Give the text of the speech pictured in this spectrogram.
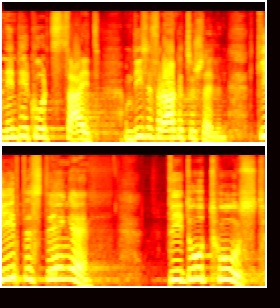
Nimm dir kurz Zeit, um diese Frage zu stellen. Gibt es Dinge, die du tust,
